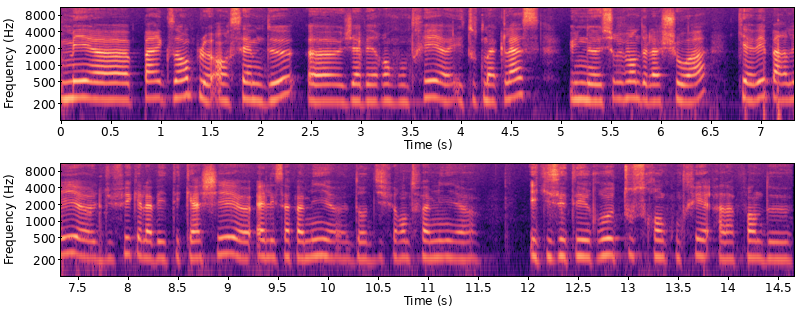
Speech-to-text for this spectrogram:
Mais euh, par exemple, en CM2, euh, j'avais rencontré, et toute ma classe, une survivante de la Shoah qui avait parlé du fait qu'elle avait été cachée, elle et sa famille, dans différentes familles, et qui s'étaient tous rencontrés à la fin de,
